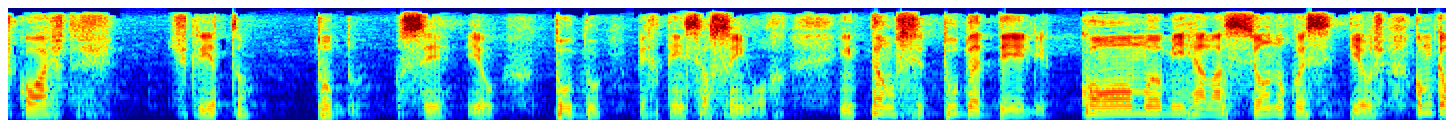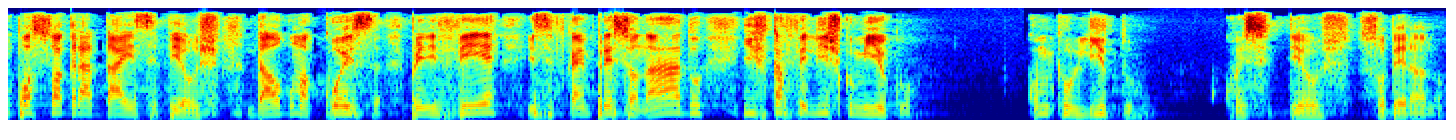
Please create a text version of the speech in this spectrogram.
costas, escrito tudo. Você, eu, tudo pertence ao Senhor. Então, se tudo é dele, como eu me relaciono com esse Deus? Como que eu posso agradar esse Deus? Dar alguma coisa para ele ver e se ficar impressionado e ficar feliz comigo? Como que eu lido com esse Deus soberano?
